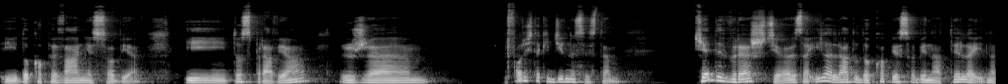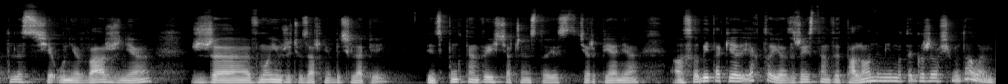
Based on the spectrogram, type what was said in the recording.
i dokopywanie sobie. I to sprawia, że tworzy się taki dziwny system. Kiedy wreszcie, za ile lat dokopię sobie na tyle i na tyle się unieważnię, że w moim życiu zacznie być lepiej? Więc punktem wyjścia często jest cierpienie, a osobie takie, jak to jest, że jestem wypalony, mimo tego, że osiągnąłem.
